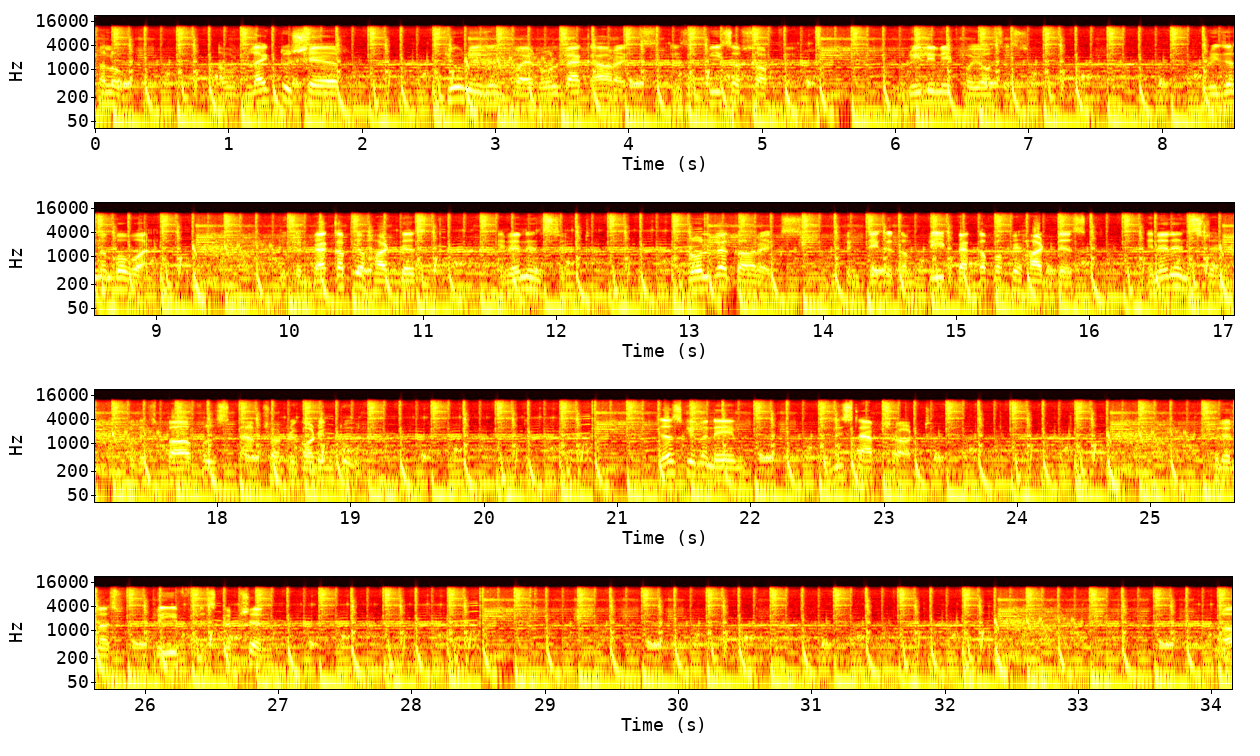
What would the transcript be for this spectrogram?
Hello, I would like to share few reasons why Rollback RX is a piece of software you really need for your system. Reason number one, you can back up your hard disk in an instant. Rollback RX, you can take a complete backup of your hard disk in an instant with its powerful snapshot recording tool. Just give a name to the snapshot, fill in a brief description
